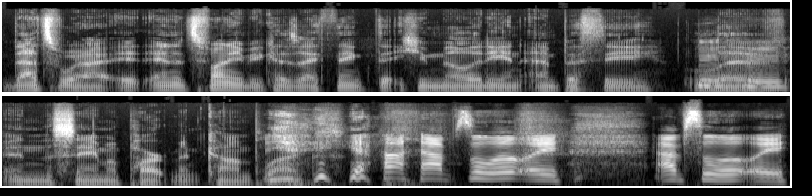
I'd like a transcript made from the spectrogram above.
That's what I, it, and it's funny because I think that humility and empathy live Mm-hmm. in the same apartment complex. yeah, absolutely. Absolutely.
